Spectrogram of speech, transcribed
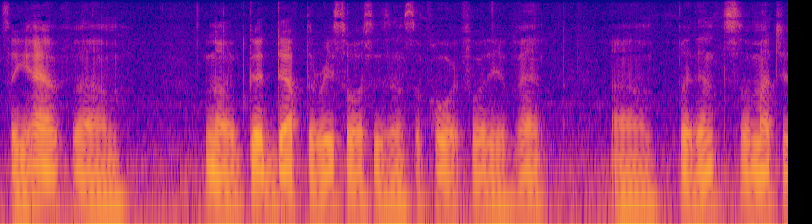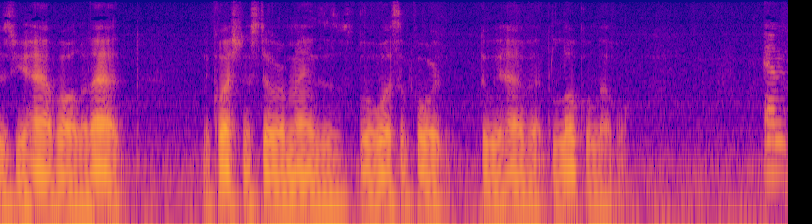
So you have um, you know, good depth of resources and support for the event. Um, but in so much as you have all of that, the question still remains: is well, what support do we have at the local level? And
